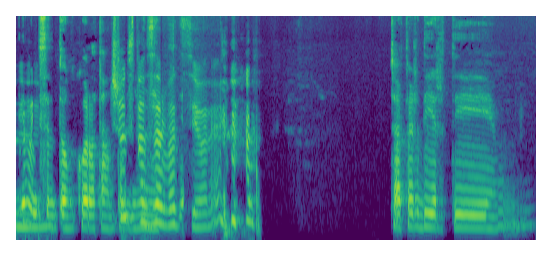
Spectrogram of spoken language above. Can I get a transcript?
io mi Mh. sento ancora tanto Giusta inizi. osservazione. Cioè, per dirti, mhmm,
